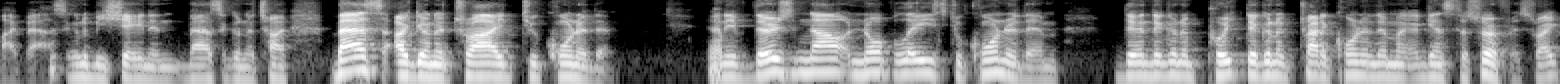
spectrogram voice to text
by bass. They're going to be shading, and bass are going to try. Bass are going to try to corner them, yep. and if there's now no place to corner them, then they're going to put. They're going to try to corner them against the surface, right?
